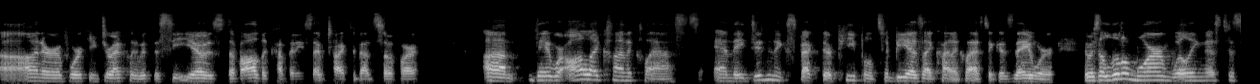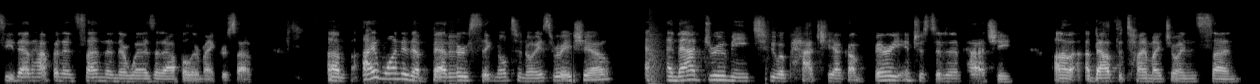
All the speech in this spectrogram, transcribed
uh, honor of working directly with the CEOs of all the companies I've talked about so far. Um, they were all iconoclasts and they didn't expect their people to be as iconoclastic as they were. There was a little more willingness to see that happen at Sun than there was at Apple or Microsoft. Um, I wanted a better signal to noise ratio And that drew me to Apache. I got very interested in Apache uh, about the time I joined Sun.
